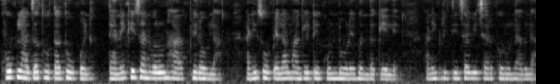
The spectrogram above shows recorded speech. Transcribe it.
खूप लाजत होता तो पण. त्याने केसांवरून हात फिरवला आणि सोप्याला मागे टेकून डोळे बंद केले आणि प्रीतीचा विचार करू लागला.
